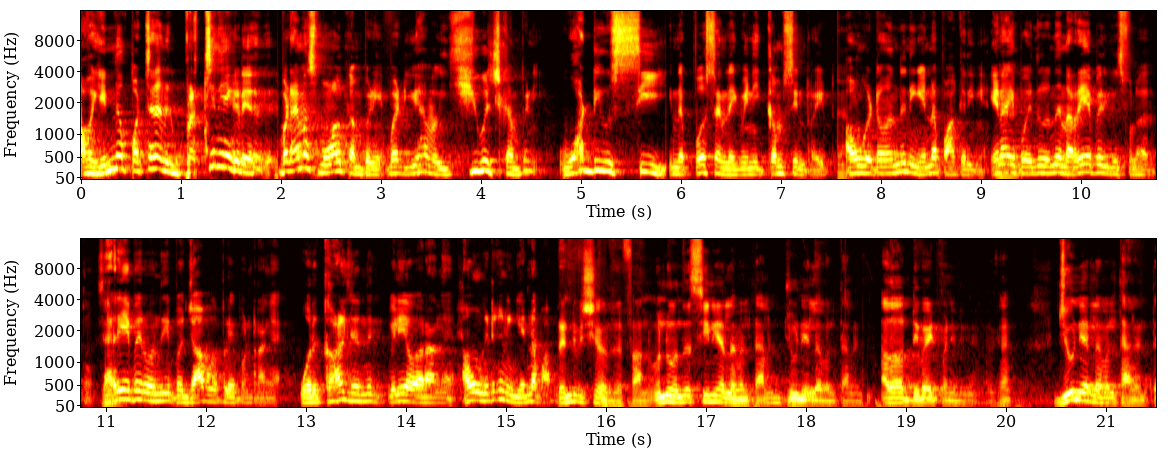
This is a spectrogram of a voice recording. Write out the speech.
அவன் என்ன படிச்சாலும் எனக்கு பிரச்சனையே கிடையாது. But I'm a small company but you have a huge company what do you see in a person like when he comes in right அவங்ககிட்ட வந்து நீங்கள் என்ன பார்க்குறீங்க? ஏன்னா இப்போ இது வந்து நிறைய பேர் யூஸ்ஃபுல்லாக இருக்கும். நிறைய பேர் வந்து இப்போ ஜாப் அப்ளை பண்ணுறாங்க ஒரு காலேஜ் இருந்து வெளியே வராங்க. அவங்க கிட்ட நீங்கள் என்ன பார்ப்பீங்க? ரெண்டு விஷயம் ஒன்று வந்து senior level talent junior level talent அதாவது டிவைட் பண்ணிடுங்க ஓகே ஜூனியர் லெவல் டேலண்ட்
